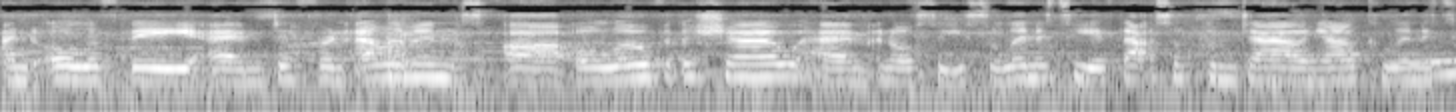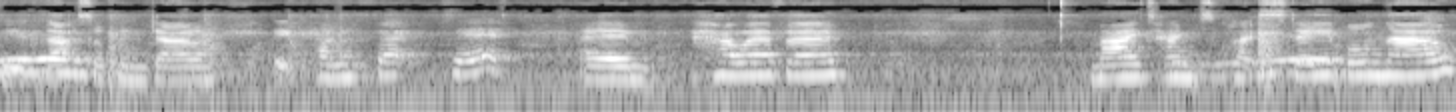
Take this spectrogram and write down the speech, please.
and all of the um, different elements are all over the show um, and also your salinity if that's up and down, your alkalinity if that's up and down, it can affect it. Um, however, my tank's quite stable now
